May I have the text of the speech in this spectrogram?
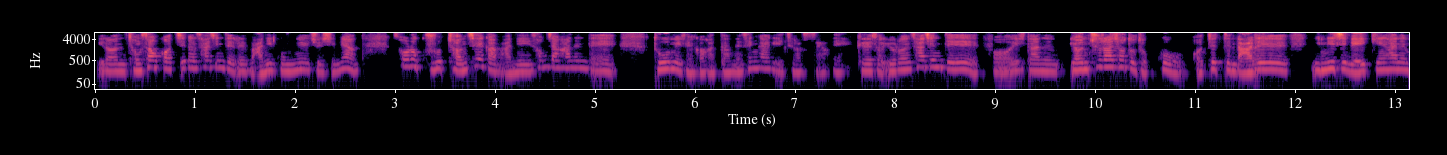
이런 정성껏 찍은 사진들을 많이 공유해 주시면 서로 그룹 전체가 많이 성장하는데 도움이 될 것 같다는 생각이 들었어요. 네, 그래서 이런 사진들 어, 일단은 연출하셔도 좋고 어쨌든 나를 이미지 메이킹하는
